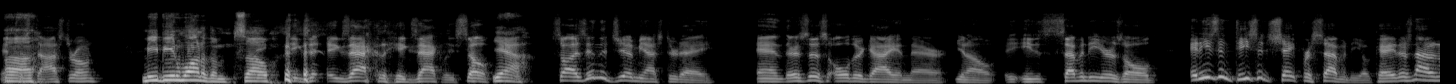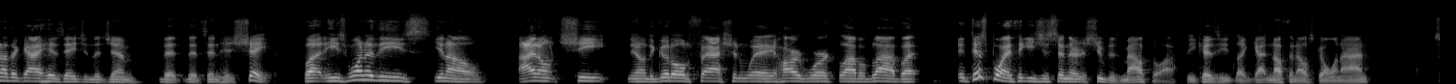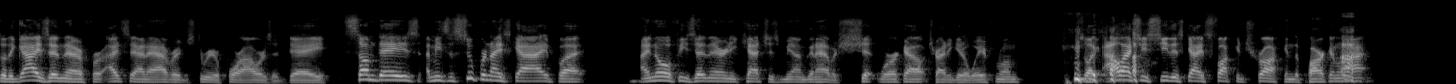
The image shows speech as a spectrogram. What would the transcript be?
and Uh, testosterone. Me being one of them. So, exactly, exactly. So yeah. So I was in the gym yesterday, and there's this older guy in there. You know, he's 70 years old, and he's in decent shape for 70. Okay, there's not another guy his age in the gym that that's in his shape, but he's one of these. You know, I don't cheat. You know, the good old fashioned way, hard work, blah blah blah. But at this point, I think he's just in there to shoot his mouth off because he's like got nothing else going on. So the guy's in there for I'd say on average three or four hours a day. Some days, I mean, he's a super nice guy, but I know if he's in there and he catches me, I'm gonna have a shit workout trying to get away from him. So like I'll actually see this guy's fucking truck in the parking lot,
